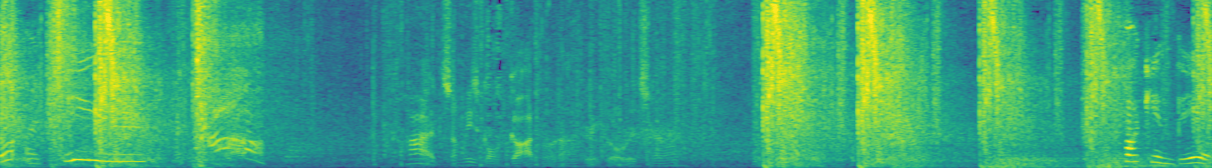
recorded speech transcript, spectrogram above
Oh, I see you. God, somebody's going God mode on Great Gold Ridge now. Fucking bitch.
